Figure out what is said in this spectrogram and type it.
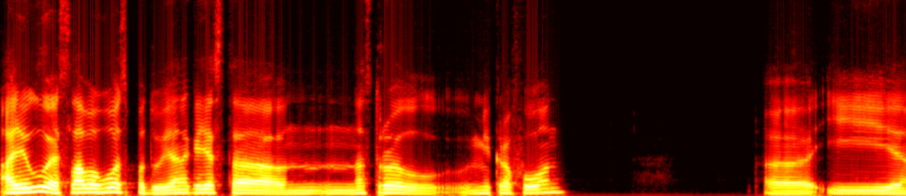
Аллилуйя, слава Господу! Я наконец-то настроил микрофон. э, и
